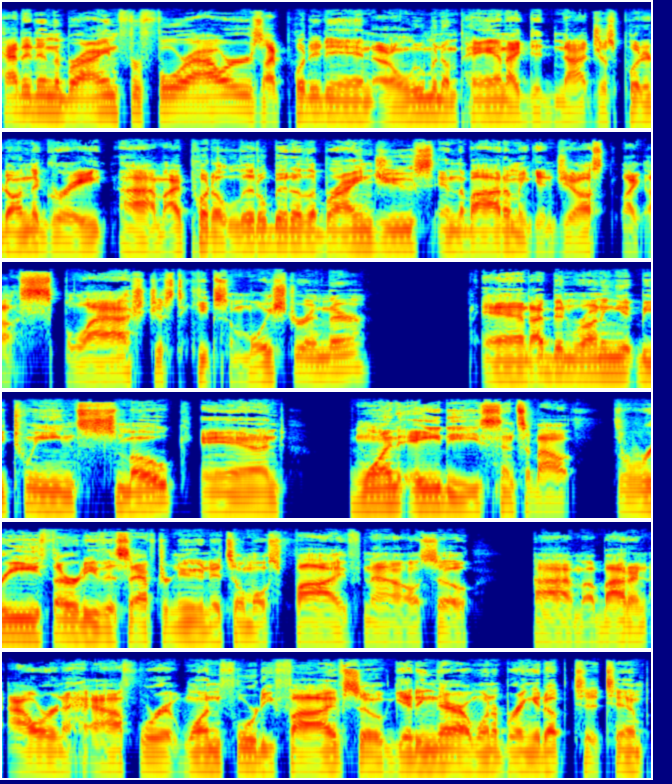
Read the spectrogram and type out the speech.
had it in the brine for four hours. I put it in an aluminum pan. I did not just put it on the grate. Um, I put a little bit of the brine juice in the bottom, again, just like a splash, just to keep some moisture in there. And I've been running it between smoke and 180 since about 3:30 this afternoon. It's almost five now, so um, about an hour and a half. We're at 145. So getting there, I want to bring it up to temp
